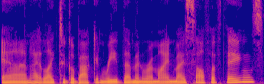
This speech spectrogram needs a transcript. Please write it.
and I like to go back and read them and remind myself of things.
